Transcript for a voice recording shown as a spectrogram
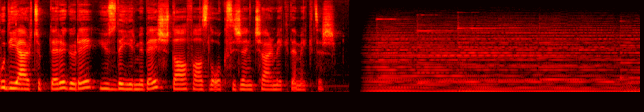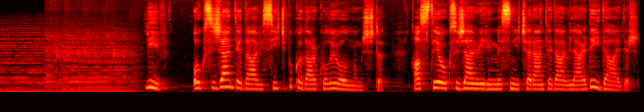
Bu diğer tüplere göre %25 daha fazla oksijen içermek demektir. Liv, oksijen tedavisi hiç bu kadar kolay olmamıştı. Hastaya oksijen verilmesini içeren tedaviler de idealdir.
